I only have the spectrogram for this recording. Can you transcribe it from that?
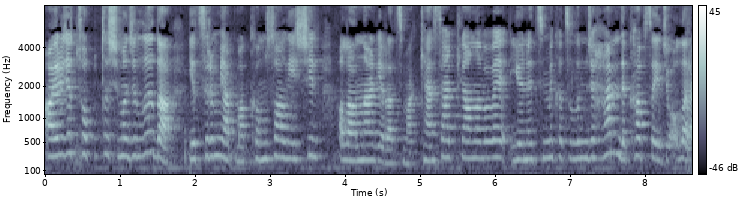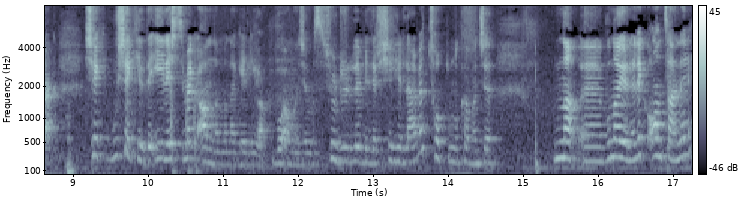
Ayrıca toplu taşımacılığı da yatırım yapmak, kamusal yeşil alanlar yaratmak, kentsel planlama ve yönetimi katılımcı hem de kapsayıcı olarak bu şekilde iyileştirmek anlamına geliyor bu amacımız. Sürdürülebilir şehirler ve topluluk amacı Na- e, buna yönelik 10 tane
